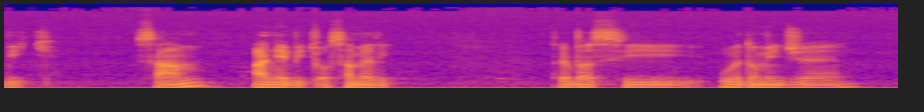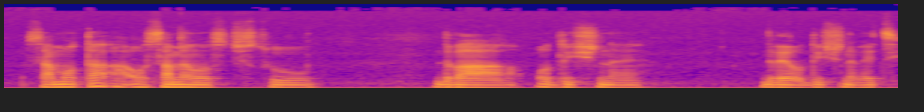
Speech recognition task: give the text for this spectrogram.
byť sám a nebyť osamelý. Treba si uvedomiť, že samota a osamelosť sú dva odlišné, dve odlišné veci.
